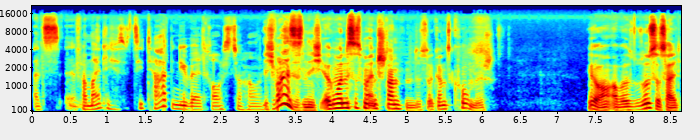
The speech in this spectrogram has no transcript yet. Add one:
als äh, vermeintliches Zitat in die Welt rauszuhauen? Ich weiß es nicht. Irgendwann ist es mal entstanden. Das ja ganz komisch. Ja, aber so ist das halt.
